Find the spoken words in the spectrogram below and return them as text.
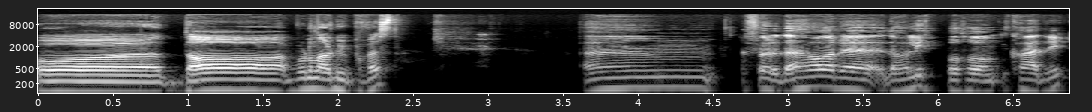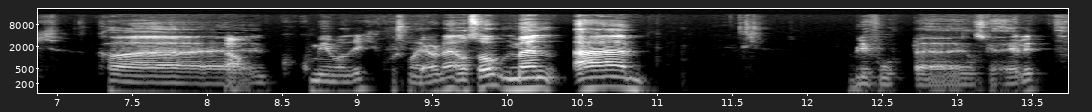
Og da Hvordan er du på fest? Um, det har, eh, det har litt på sånn hva jeg drikker, hva jeg, Ja. hvor mye man drikker, hvordan man gjør det og sånn, men jeg blir fort eh, ganske høylytt.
